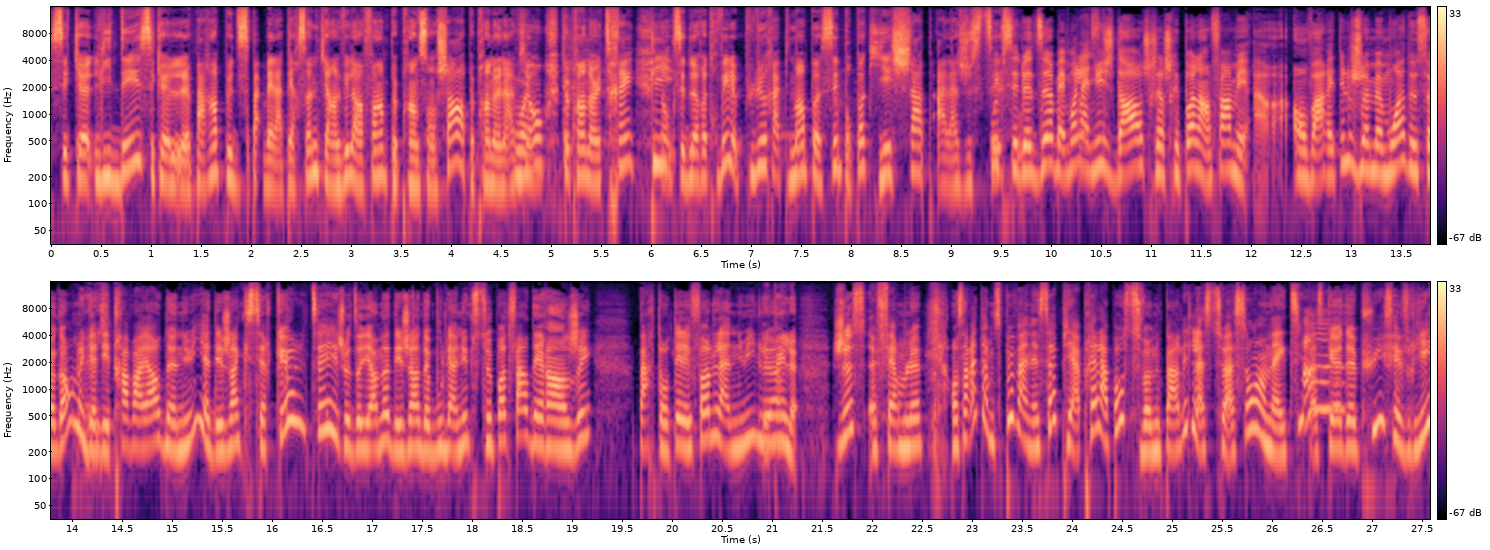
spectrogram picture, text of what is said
c'est que l'idée, c'est que le parent peut disparaître. Ben, la personne qui a enlevé l'enfant peut prendre son char, peut prendre un avion, peut prendre un train. Puis- donc c'est de le retrouver le plus rapidement possible pour pas qu'il échappe à la justice. Oui, c'est de dire, ben moi, la nuit, je dors, je chercherai pas l'enfant, mais euh, on va arrêter le je me moi deux secondes. là. Il y a Oui. des travailleurs de nuit, il y a des gens qui circulent, tu sais. Je veux dire, il y en a des gens debout la nuit, puis si tu veux pas te faire déranger par ton téléphone la nuit, là, Éteins-le. juste euh, ferme-le. On s'arrête un petit peu, Vanessa, puis après la pause, tu vas nous parler de la situation en Haïti, parce que depuis février,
